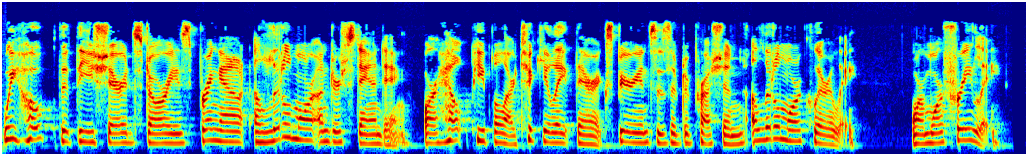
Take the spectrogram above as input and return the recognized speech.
We hope that these shared stories bring out a little more understanding or help people articulate their experiences of depression a little more clearly or more freely.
